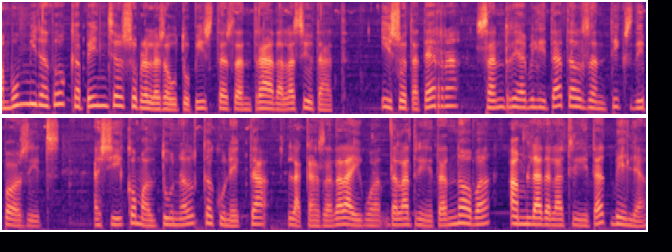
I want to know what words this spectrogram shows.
amb un mirador que penja sobre les autopistes d'entrada a la ciutat. I sota terra s'han rehabilitat els antics dipòsits, així com el túnel que connecta la Casa de l'Aigua de la Trinitat Nova amb la de la Trinitat Vella,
